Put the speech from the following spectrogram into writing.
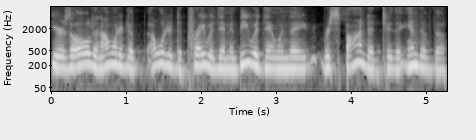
years old, and I wanted to I wanted to pray with them and be with them when they responded to the end of the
